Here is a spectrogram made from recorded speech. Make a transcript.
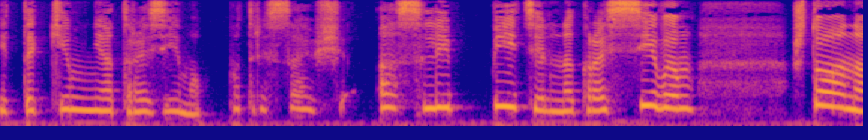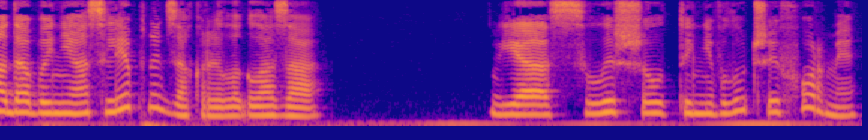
и таким неотразимо, потрясающе, ослепительно красивым, что она, дабы не ослепнуть, закрыла глаза. «Я слышал, ты не в лучшей форме»,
